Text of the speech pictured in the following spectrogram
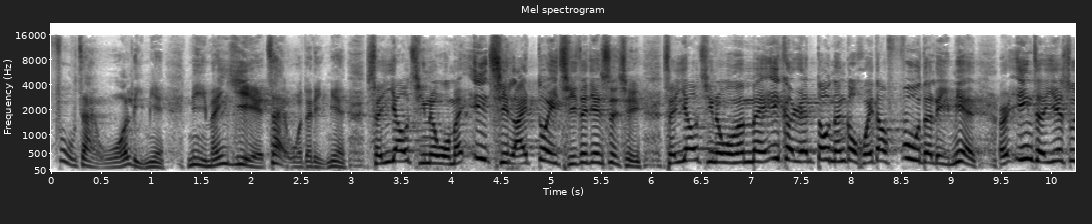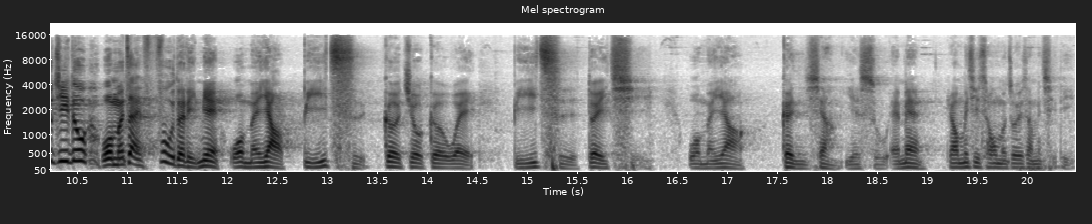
父在我里面，你们也在我的里面。神邀请了我们一起来对齐这件事情。神邀请了我们每一个人都能够回到父的里面，而因着耶稣基督，我们在父的里面，我们要彼此各就各位，彼此对齐。我们要更像耶稣。Amen。让我们一起从我们座位上面起立。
